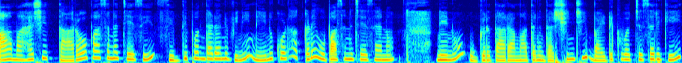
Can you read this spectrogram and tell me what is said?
ఆ మహర్షి తారోపాసన చేసి సిద్ధి పొందాడని విని నేను కూడా అక్కడే ఉపాసన చేశాను. నేను ఉగ్ర తారామాతను దర్శించి బయటకు వచ్చేసరికి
